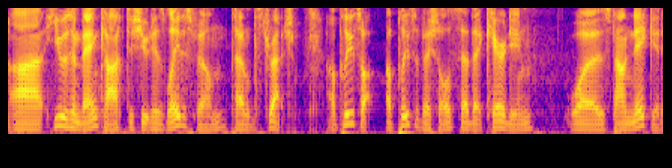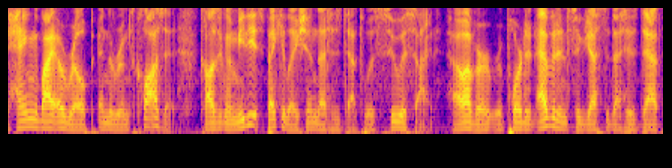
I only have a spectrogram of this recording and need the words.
Uh, he was in Bangkok to shoot his latest film titled Stretch. A police a police official said that Carradine was found naked, hanging by a rope in the room's closet, causing immediate speculation that his death was suicide. However, reported evidence suggested that his death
